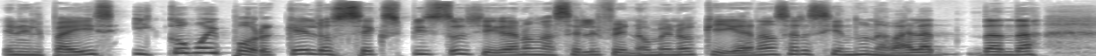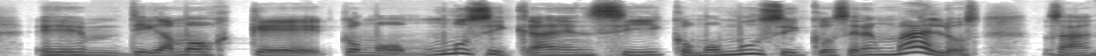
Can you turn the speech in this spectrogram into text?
en el país y cómo y por qué los Sex Pistols llegaron a ser el fenómeno que llegaron a ser siendo una banda, eh, digamos que como música en sí, como músicos, eran malos. O sea,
